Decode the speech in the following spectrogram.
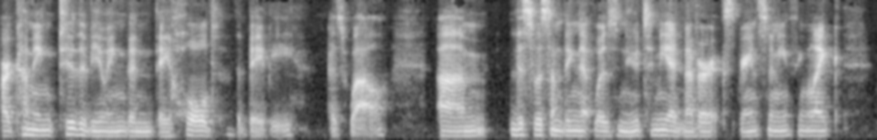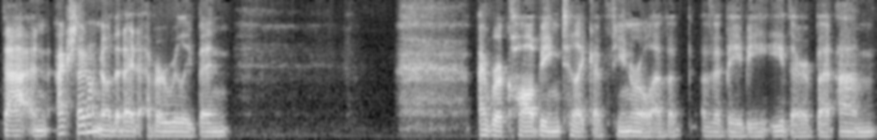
are coming to the viewing, then they hold the baby as well. Um, this was something that was new to me. I'd never experienced anything like that. And actually, I don't know that I'd ever really been. I recall being to like a funeral of a of a baby either, but um,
